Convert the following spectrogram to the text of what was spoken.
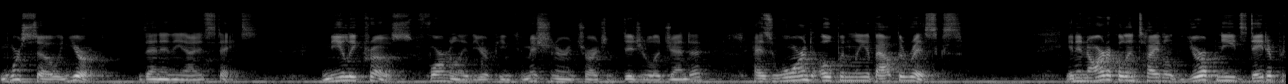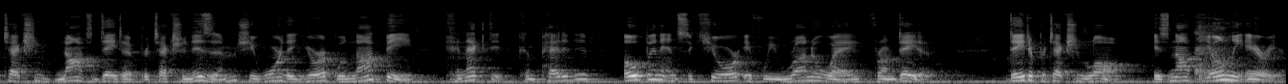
more so in Europe than in the United States. Neelie Kroes, formerly the European Commissioner in charge of the digital agenda, has warned openly about the risks. In an article entitled Europe Needs Data Protection, Not Data Protectionism, she warned that Europe will not be connected, competitive, open, and secure if we run away from data. Data protection law is not the only area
